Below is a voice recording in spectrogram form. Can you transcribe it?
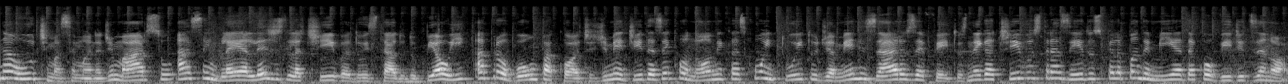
Na última semana de março, a Assembleia Legislativa do Estado do Piauí aprovou um pacote de medidas econômicas com o intuito de amenizar os efeitos negativos trazidos pela pandemia da Covid-19.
